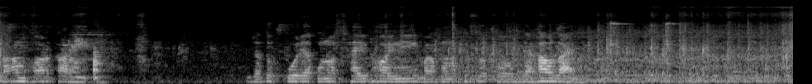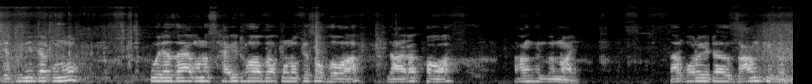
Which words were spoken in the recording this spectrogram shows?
জাম হওয়ার কারণ কি? এটা তো পরে কোনো সাইড হয়নি বা কোনো কিছু তো দেখাও যায় না। দেখুন এটা কোনো পড়ে যায় কোনো সাইড হওয়া বা কোনো কিছু হওয়া যা আঘাত পাওয়া তাও কিন্তু নয়। তারপরে এটা জাম কি জন্য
